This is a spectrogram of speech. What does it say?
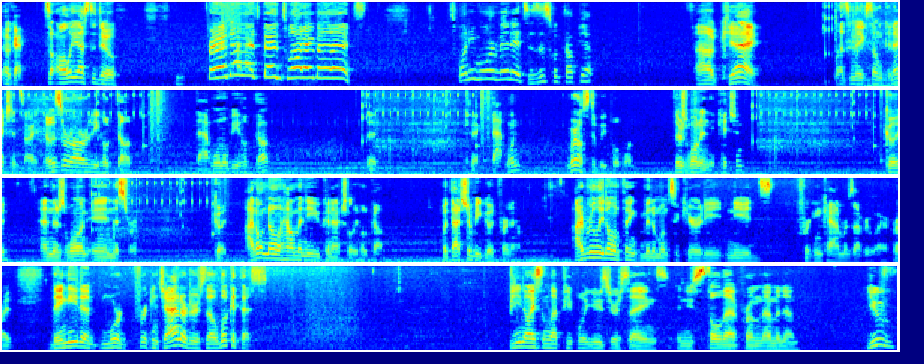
Okay, so all he has to do. Brandon, it's been 20 minutes! 20 more minutes. Is this hooked up yet? Okay. Let's make some connections. Alright, those are already hooked up. That one will be hooked up. The connect that one. Where else did we put one? There's one in the kitchen. Good. And there's one in this room. Good. I don't know how many you can actually hook up. But that should be good for now. I really don't think minimum security needs freaking cameras everywhere, right? They need a more freaking janitors though. Look at this. Be nice and let people use your sayings. And you stole that from Eminem. You,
